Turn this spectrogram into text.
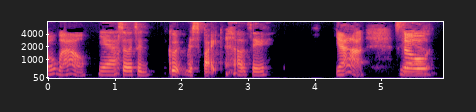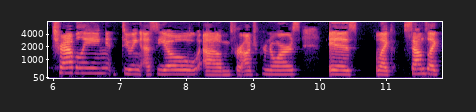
Oh wow. Yeah, so it's a good respite, I would say. Yeah. So yeah. traveling, doing SEO um, for entrepreneurs is like sounds like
